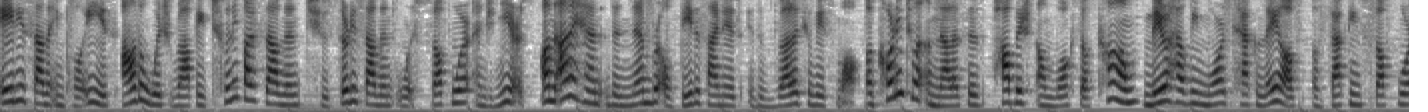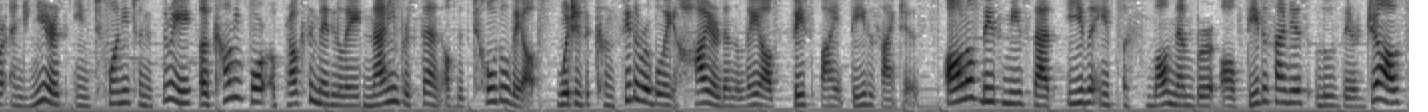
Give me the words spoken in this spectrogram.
80,000 employees, out of which roughly 25,000 to 30,000 were software engineers. On the other hand, the number of data scientists is relatively small. According to an analysis published on Vox.com, there have been more tech layoffs affecting software engineers in 2023, accounting for approximately 19% of the total layoffs, which is considerably higher than the layoffs faced by data scientists. All of this means that even if a small number of data scientists lose their jobs,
